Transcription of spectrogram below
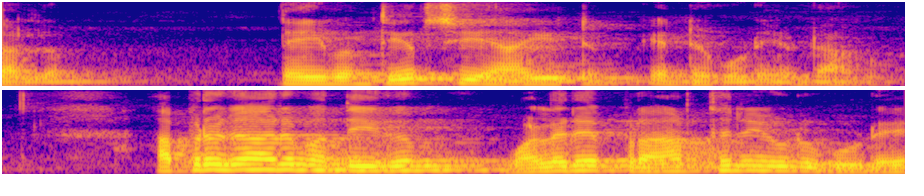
തള്ളും. ദൈവം തീർച്ചയായിട്ടും എന്റെ കൂടെ ഉണ്ടാകും. അപ്രകാരം അദ്ദേഹം വളരെ പ്രാർത്ഥനയോടുകൂടെ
